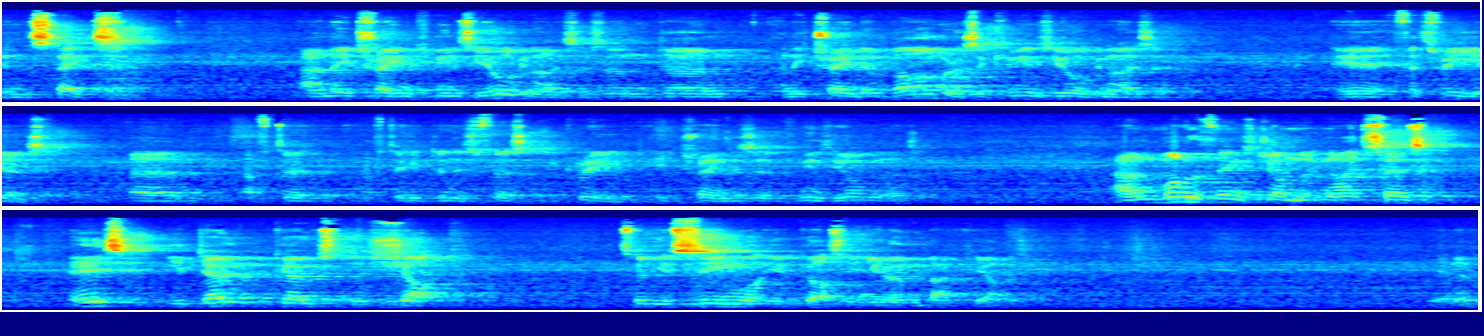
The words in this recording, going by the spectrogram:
in the States. And they trained community organisers, and, um, and he trained Obama as a community organiser uh, for three years. Um, after, after he'd done his first degree, he trained as a community organiser. And one of the things John McKnight says is you don't go to the shop till you've seen what you've got in your own backyard. You know?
